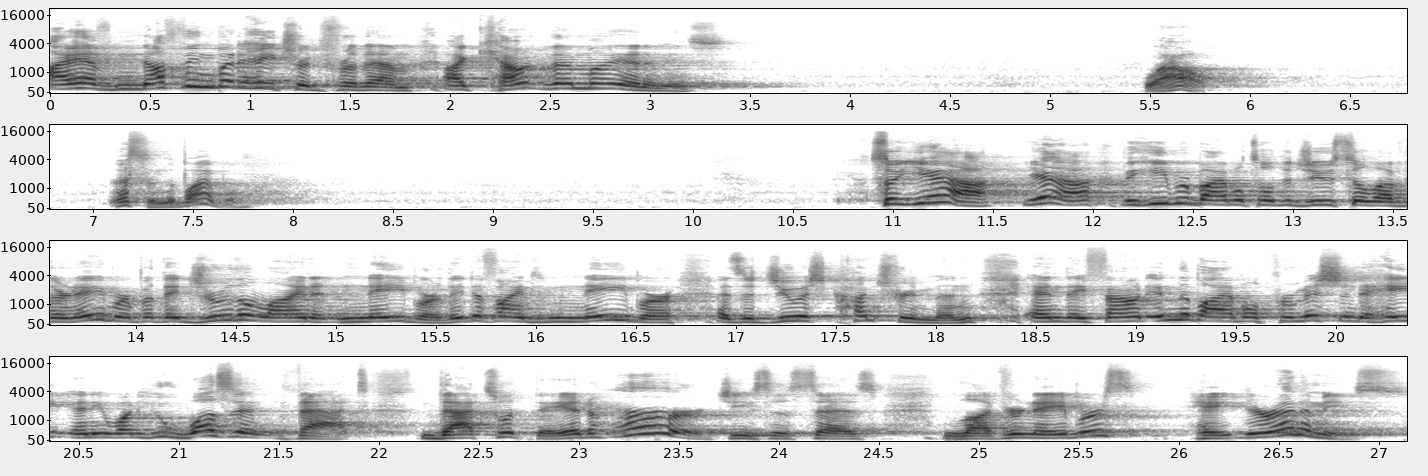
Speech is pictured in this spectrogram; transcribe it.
I have nothing but hatred for them. I count them my enemies. Wow. That's in the Bible. So, yeah, yeah, the Hebrew Bible told the Jews to love their neighbor, but they drew the line at neighbor. They defined neighbor as a Jewish countryman, and they found in the Bible permission to hate anyone who wasn't that. That's what they had heard. Jesus says, Love your neighbors, hate your enemies.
